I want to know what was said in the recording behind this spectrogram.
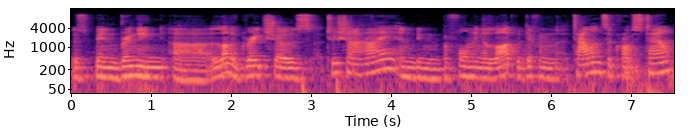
who's been bringing uh, a lot of great shows to Shanghai and been performing a lot with different talents across town.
